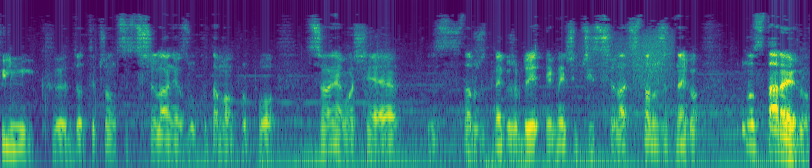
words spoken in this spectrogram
filmik dotyczący strzelania z łuku, tam a propos strzelania właśnie starożytnego, żeby jak najszybciej strzelać, starożytnego, no starego,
